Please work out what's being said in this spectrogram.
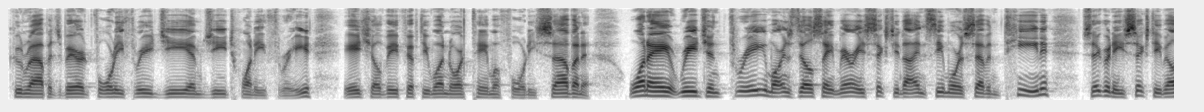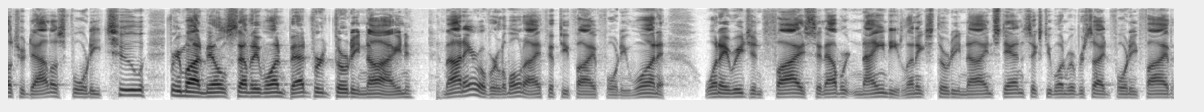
Coon Rapids Bayard 43, GMG 23, HLV 51, North Tama 47. 1A Region 3, Martensdale St. Mary's 69, Seymour 17, Sigourney 60, Melcher Dallas 42, Fremont Mills 71, Bedford 39, Mount Ayr over Lamoni 55 41. 1A Region 5, St. Albert 90, Lenox 39, Stanton 61, Riverside 45,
